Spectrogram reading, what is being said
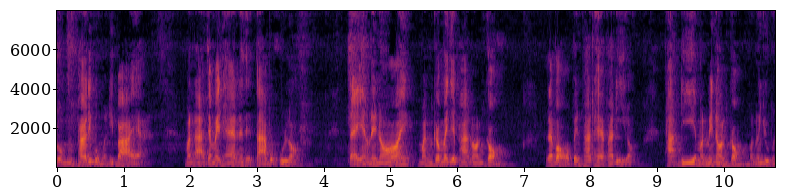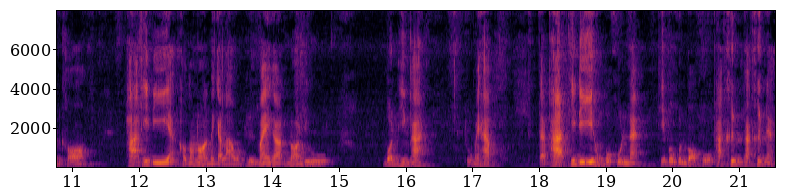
รวมถึงพระที่ผมอธิบายอะมันอาจจะไม่แท้ในสายตาพวกคุณหรอก แต่อย่างน้อยๆ มันก็ไม่ใช่พระนอนกล่อง และบอกว่าเป็นพระแท้พระดีหรอก พระดีมันไม่นอนกล่อง มันต้องอยู่บนคอพระที่ดีอะเขาต้องนอนไปกับเรา หรือไม่ก็นอนอยู่บนหิ้งพระ ถูกไหมครับ แต่พระที่ดีของพวกคุณนะที่พวกคุณบอกโหพระขึ้นพระขึ้นเนี่ย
